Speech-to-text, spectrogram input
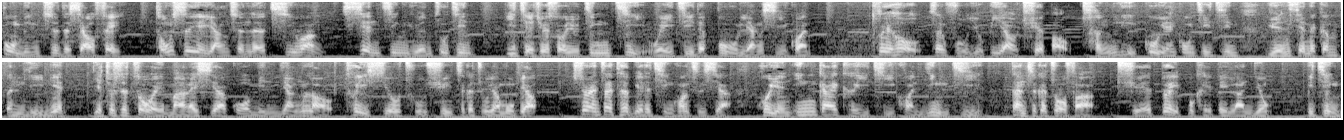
不明智的消费。同时，也养成了期望现金援助金以解决所有经济危机的不良习惯。最后，政府有必要确保成立雇员公积金原先的根本理念，也就是作为马来西亚国民养老退休储蓄这个主要目标。虽然在特别的情况之下，会员应该可以提款应急，但这个做法绝对不可以被滥用。毕竟，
